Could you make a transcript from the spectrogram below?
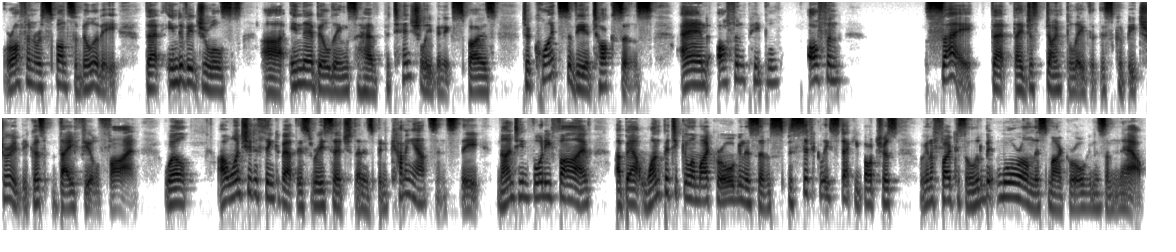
or often responsibility that individuals uh, in their buildings have potentially been exposed to quite severe toxins. And often people often say that they just don't believe that this could be true because they feel fine. Well, I want you to think about this research that has been coming out since the 1945 about one particular microorganism, specifically Stachybotrys. We're going to focus a little bit more on this microorganism now.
